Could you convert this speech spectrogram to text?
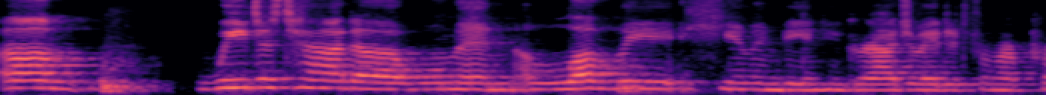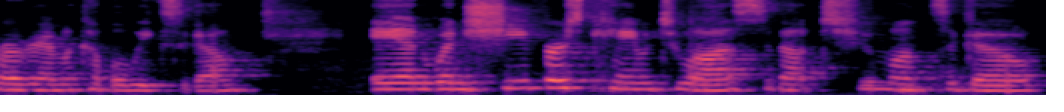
Um, we just had a woman, a lovely human being who graduated from our program a couple weeks ago. And when she first came to us about two months ago,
